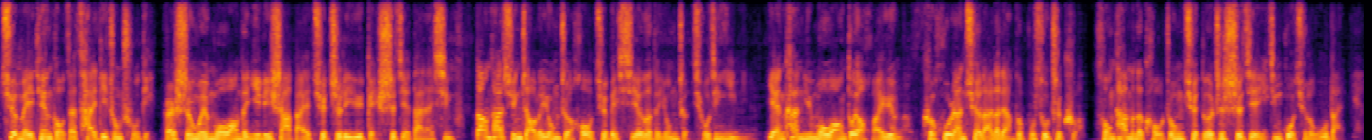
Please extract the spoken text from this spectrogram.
却每天苟在菜地中锄地；而身为魔王的伊丽莎白，却致力于给世界带来幸福。当她寻找了勇者后，却被邪恶的勇者囚禁一年。眼看女魔王都要怀孕了，可忽然却来了两个不速之客，从他们的口中却得知世界已经过去了五百年，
